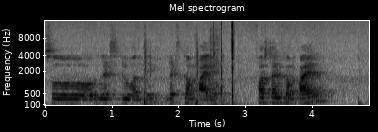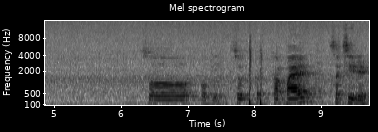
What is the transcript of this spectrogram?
So let's do one thing. Let's compile it. First I'll compile. So okay. So compile succeeded.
